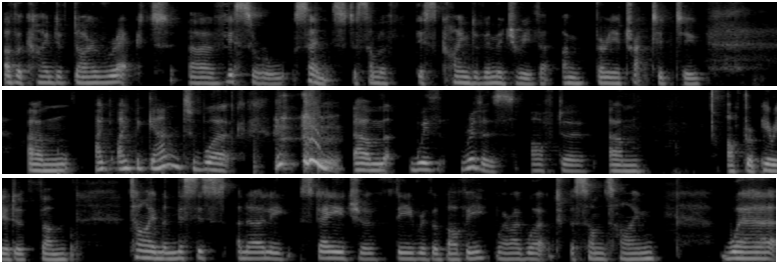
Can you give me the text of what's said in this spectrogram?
of a kind of direct, uh, visceral sense to some of this kind of imagery that I'm very attracted to. Um, I, I, began to work um, with rivers after um, after a period of um, time, and this is an early stage of the River Bovey, where I worked for some time, where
